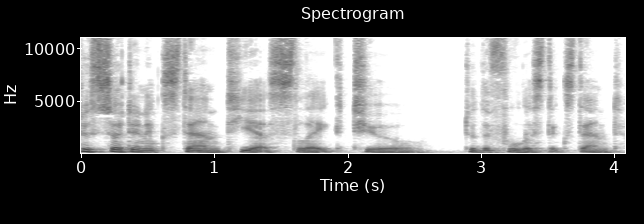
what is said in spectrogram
To a certain extent, yes, like to to the fullest extent.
